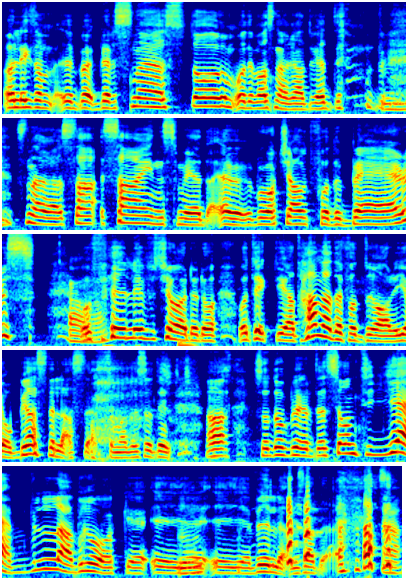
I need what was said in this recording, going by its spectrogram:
och liksom eh, det blev snöstorm och det var såna här, du vet, Mm. såna här si- signs med eh, watch out for the bears. Ja. Och Filip körde då och tyckte ju att han hade fått dra det jobbigaste lasset som hade suttit. Ja, så då blev det sånt jävla bråk i, i bilen. Så att, alltså, Mm.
